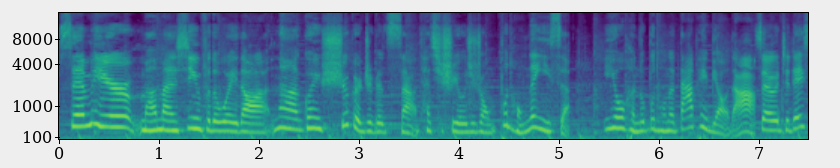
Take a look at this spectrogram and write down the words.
Same here，满满幸福的味道啊。那关于 sugar 这个词啊，它其实有几种不同的意思。也有很多不同的搭配表达。So today's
